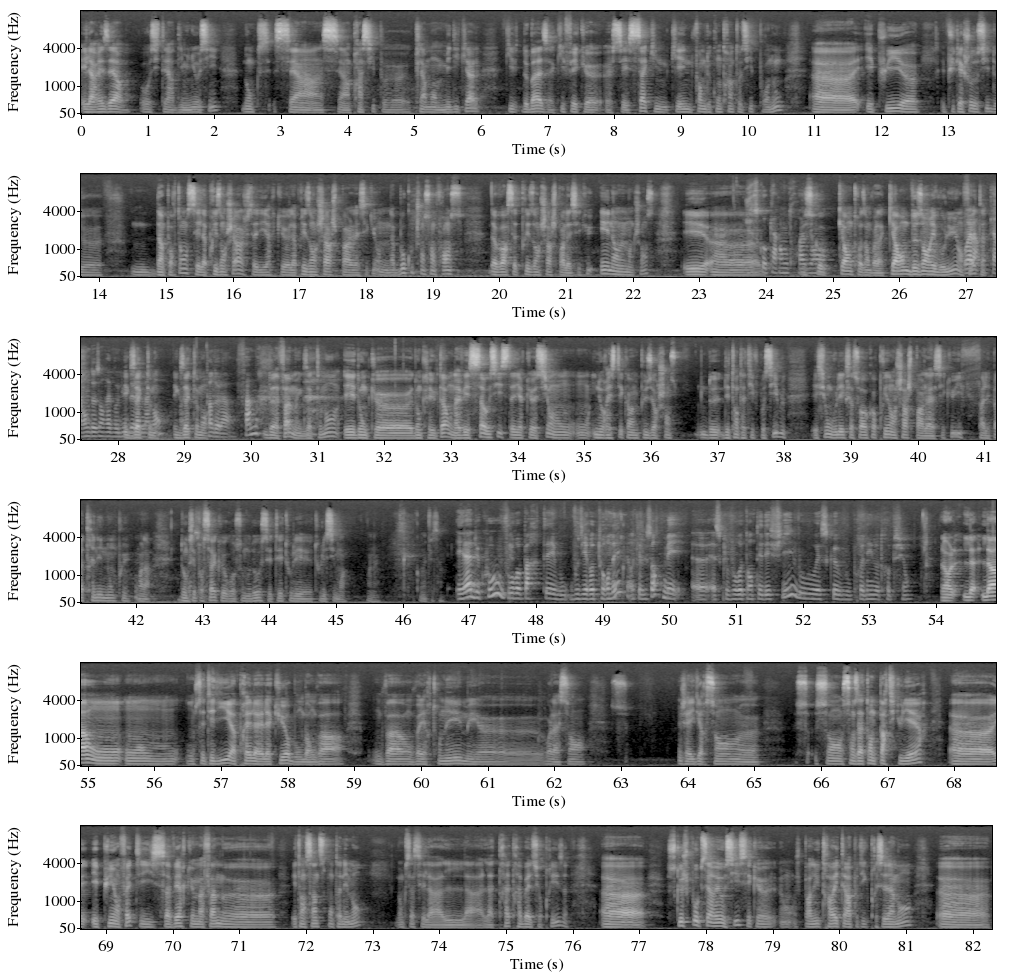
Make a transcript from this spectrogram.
et la réserve oocytaire diminue aussi. Donc c'est un, un, principe clairement médical qui, de base qui fait que c'est ça qui, qui, est une forme de contrainte aussi pour nous. et, puis, et puis quelque chose aussi de d'important, c'est la prise en charge, c'est-à-dire que la prise en charge par la Sécu, on a beaucoup de chance en France d'avoir cette prise en charge par la Sécu, énormément de chance. Et euh, jusqu'aux 43 ans. Jusqu'aux 43 ans, voilà, 42 ans révolus en voilà, fait. 42 ans révolus exactement, de la maman. Exactement. Enfin de la femme. De la femme, exactement. Et donc, euh, donc résultat, on avait ça aussi, c'est-à-dire que si on, il nous restait quand même plusieurs chances de, des tentatives possibles, et si on voulait que ça soit encore pris en charge par la Sécu, il fallait pas traîner non plus. Voilà. Donc c'est pour ça que grosso modo, c'était tous les tous les six mois. Voilà. Et là, du coup, vous repartez, vous, y retournez en quelque sorte, mais euh, est-ce que vous retentez des filles ou est-ce que vous prenez une autre option? Alors là, on, s'était dit, après la, cure, bon, ben, on, va, on, va, on va y retourner, mais euh, voilà, sans, j'allais dire, sans, euh, sans, sans, attente particulière. Et puis, en fait, il s'avère que ma femme est enceinte spontanément. Donc ça, c'est la, très très belle surprise. Euh, ce que je peux observer aussi, c'est que, je parlais du travail thérapeutique précédemment, euh,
